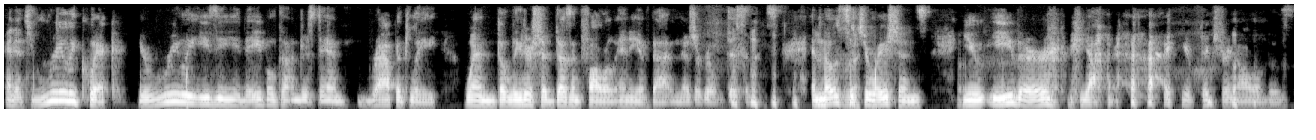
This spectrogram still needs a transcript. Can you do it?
And it's really quick. You're really easy and able to understand rapidly when the leadership doesn't follow any of that and there's a real dissonance. In those situations, you either, yeah, you're picturing all of those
